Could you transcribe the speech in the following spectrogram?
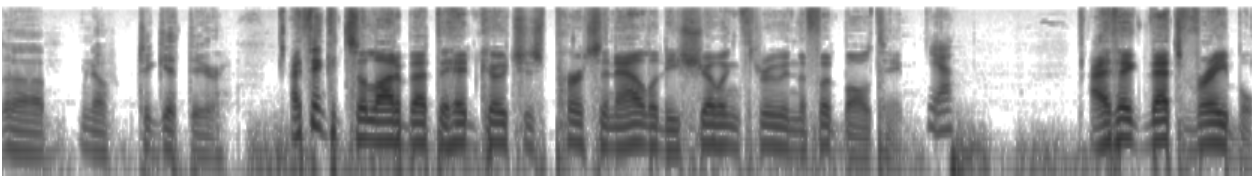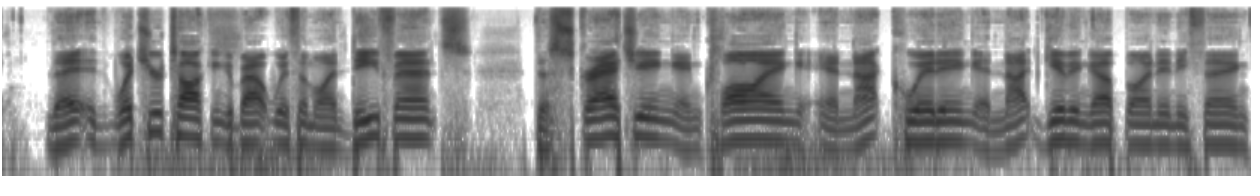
Uh, you know, to get there. I think it's a lot about the head coach's personality showing through in the football team. Yeah. I think that's Vrabel. They, what you're talking about with him on defense, the scratching and clawing and not quitting and not giving up on anything,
